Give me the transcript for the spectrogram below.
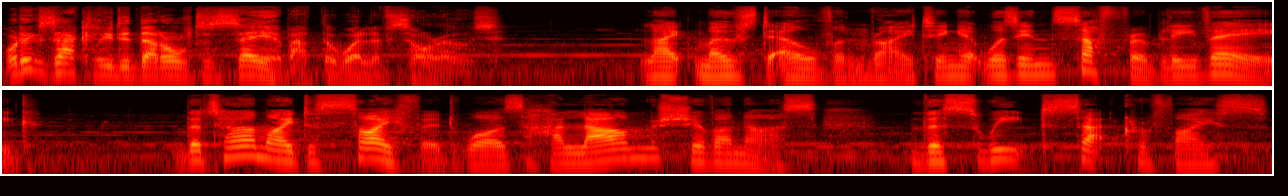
What exactly did that altar say about the Well of Sorrows? Like most elven writing, it was insufferably vague. The term I deciphered was Halam'shivanas, the sweet sacrifice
